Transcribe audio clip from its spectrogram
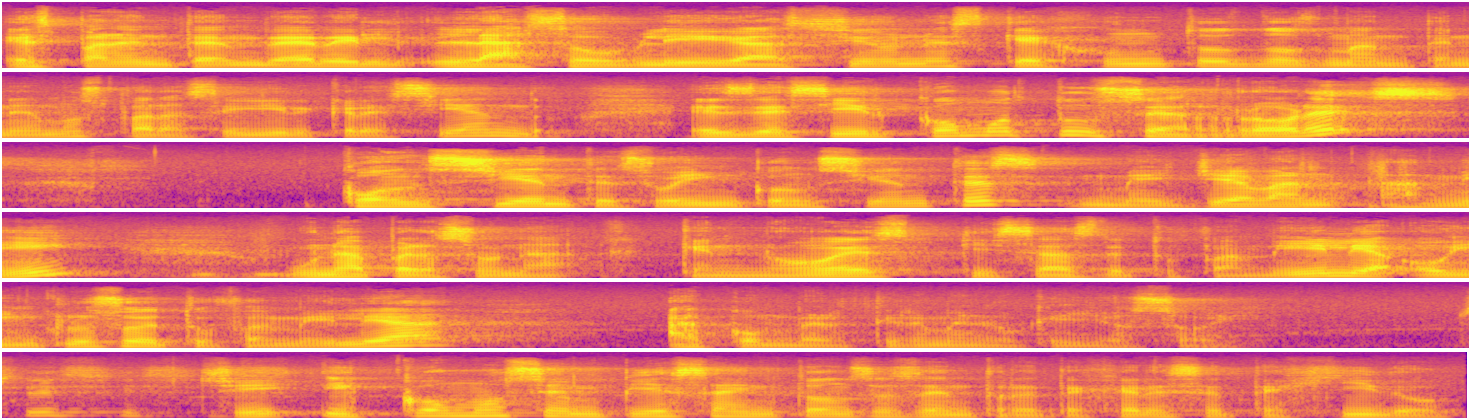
Es para entender el- las obligaciones que juntos nos mantenemos para seguir creciendo. Es decir, cómo tus errores conscientes o inconscientes me llevan a mí, una persona que no es quizás de tu familia o incluso de tu familia, a convertirme en lo que yo soy. Sí, sí, sí. ¿sí? ¿Y cómo se empieza entonces a entretejer ese tejido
